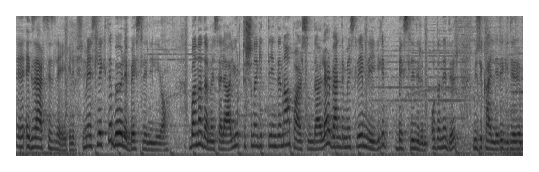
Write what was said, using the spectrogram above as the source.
e, egzersizle ilgili bir şey. Meslekte böyle besleniliyor. Bana da mesela yurt dışına gittiğinde ne yaparsın derler. Ben de mesleğimle ilgili beslenirim. O da nedir? Müzikallere giderim.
